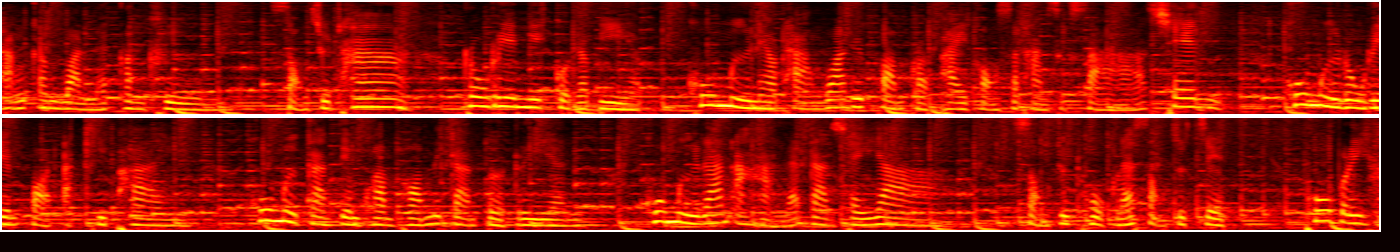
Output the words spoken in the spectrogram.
ทั้งกลางวันและกลางคืน 2.5 โรงเรียนมีกฎระเบียบ คู่มือแนวทางว่าด้วยความปลอดภัยของสถานศึกษา เช่น คู่มือโรงเรียนปลอดอัคคีภัย คู่มือการเตรียมความพร้อมในการเปิดเรียน คู่มือด้านอาหารและการใช้ยา 2.6 และ 2.7 ผู้บริห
